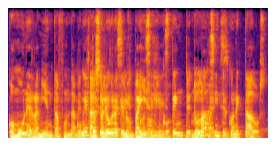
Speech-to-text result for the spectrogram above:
como una herramienta fundamental. Con esto se logra que los países estén de más interconectados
